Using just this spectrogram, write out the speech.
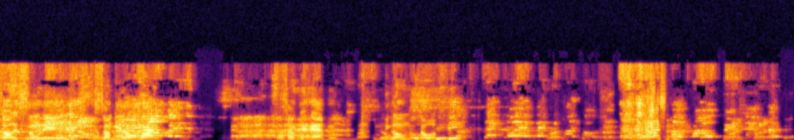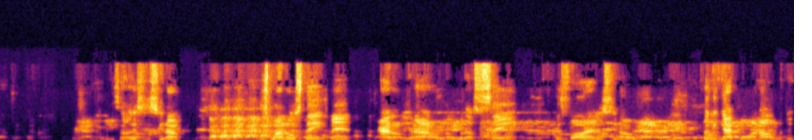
so as soon as something you don't like, something happens, you going to throw a fit? Right, In high school. right, right. So it's just you know, it's one of those things, man. I don't, you know, I don't know what else to say as far as you know what he got going on. But it,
